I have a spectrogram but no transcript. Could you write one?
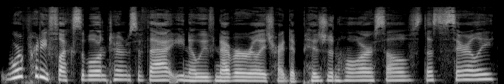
we're pretty flexible in terms of that. You know, we've never really tried to pigeonhole ourselves necessarily.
